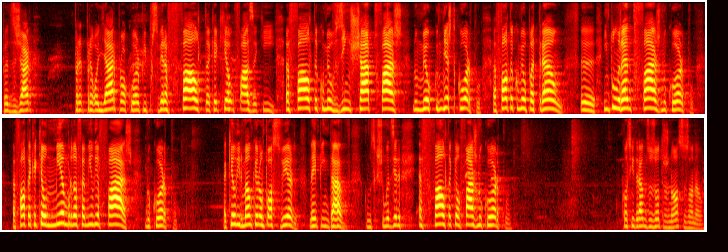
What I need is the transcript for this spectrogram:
para desejar para, para, olhar para o corpo e perceber a falta que aquele faz aqui, a falta que o meu vizinho chato faz no meu, neste corpo, a falta que o meu patrão eh, intolerante faz no corpo, a falta que aquele membro da família faz no corpo, aquele irmão que eu não posso ver nem pintado, como se costuma dizer, a falta que ele faz no corpo. Consideramos os outros nossos ou não?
